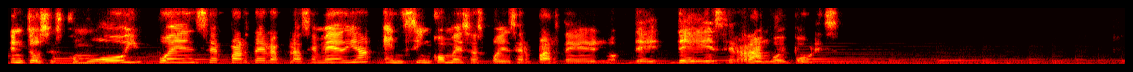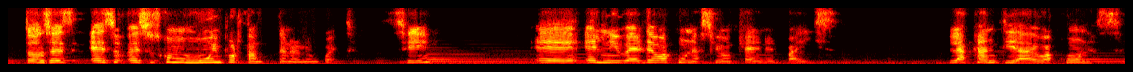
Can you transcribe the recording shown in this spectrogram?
Entonces, como hoy pueden ser parte de la clase media, en cinco meses pueden ser parte de, de, ese rango de pobreza. Entonces, eso, eso es como muy importante tenerlo en cuenta, ¿sí? Eh, el nivel de vacunación que hay en el país, la cantidad de vacunas,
